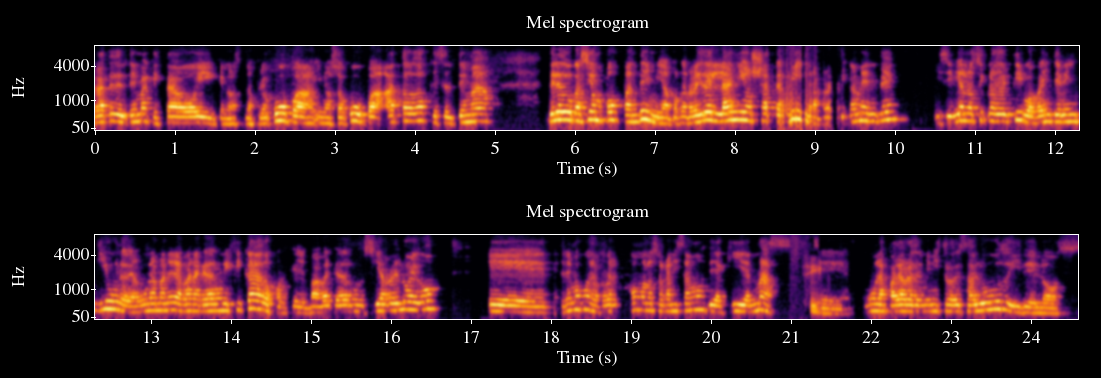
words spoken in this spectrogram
trate del tema que está hoy, que nos, nos preocupa y nos ocupa a todos, que es el tema de la educación post pandemia, porque en realidad el año ya termina prácticamente, y si bien los ciclos lectivos 2021 de alguna manera van a quedar unificados porque va a haber que dar un cierre luego, eh, tenemos bueno que ver cómo nos organizamos de aquí en más. Eh, según las palabras del ministro de Salud y de los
